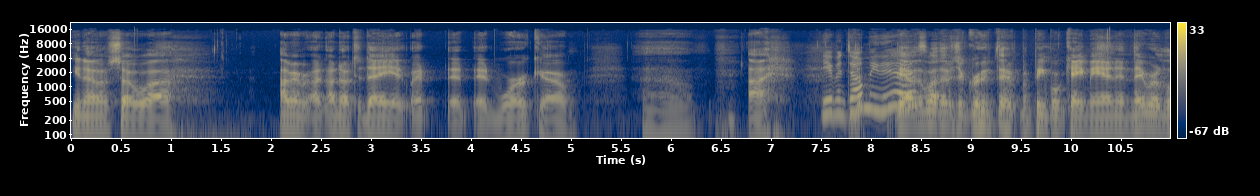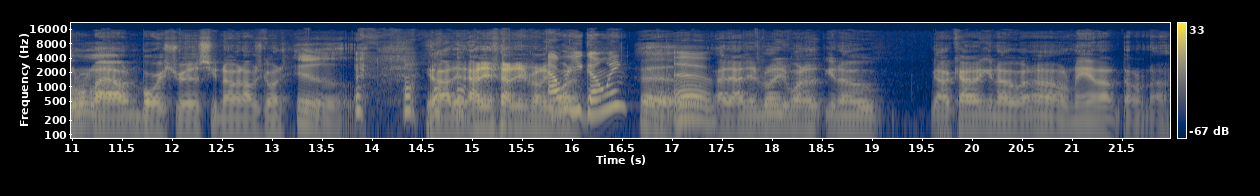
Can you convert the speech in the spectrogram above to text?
You know, so uh, I remember. I, I know today at at, at, at work, um, um I You haven't told me this. yeah. Well, there was a group that of people came in and they were a little loud and boisterous, you know, and I was going, Ew. you know, I didn't, I didn't, I didn't really. How wanna, are you going? Oh, I, I didn't really want to, you know, I kind of, you know, oh man, I, I don't know.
